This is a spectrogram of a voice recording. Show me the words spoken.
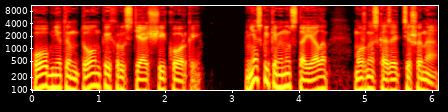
обнятым тонкой хрустящей коркой. Несколько минут стояла, можно сказать, тишина,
